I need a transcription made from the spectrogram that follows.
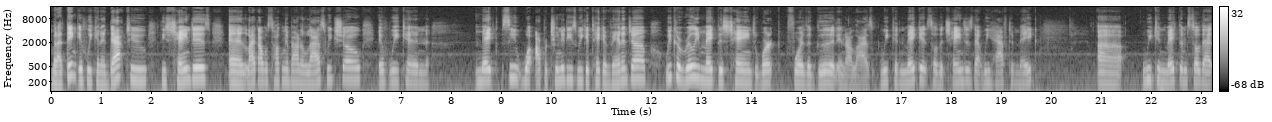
But I think if we can adapt to these changes, and like I was talking about in last week's show, if we can make see what opportunities we could take advantage of, we could really make this change work for the good in our lives. We could make it so the changes that we have to make uh, we can make them so that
